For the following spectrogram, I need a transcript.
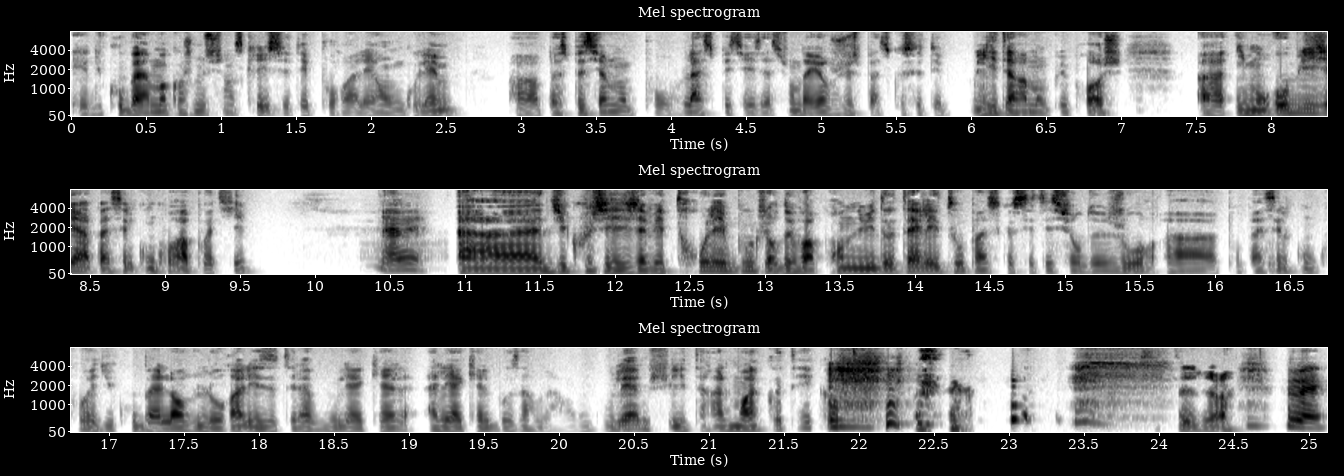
Et du coup bah moi quand je me suis inscrit c'était pour aller à Angoulême, euh, pas spécialement pour la spécialisation d'ailleurs, juste parce que c'était littéralement plus proche. Euh, ils m'ont obligé à passer le concours à Poitiers. Ah ouais. Euh, du coup, j'avais trop les boules, genre devoir prendre nuit d'hôtel et tout parce que c'était sur deux jours euh, pour passer le concours. Et du coup, bah, lors de l'oral, ils étaient là, vous voulez à quel, aller à quel Beaux-Arts? Bah, Angoulême, je suis littéralement à côté. Quoi. Ouais.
